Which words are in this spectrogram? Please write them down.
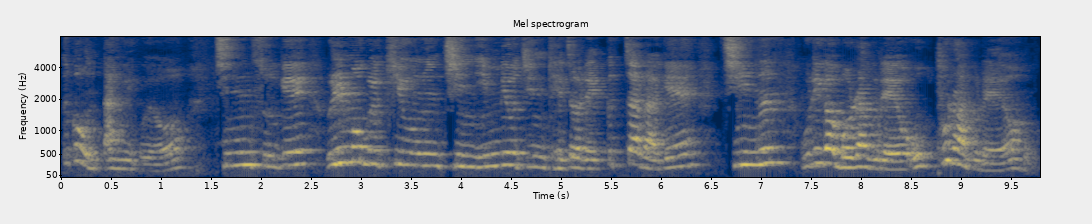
뜨거운 땅이고요. 진숙에 을목을 키우는 진 인묘진 계절의 끝자락에 진은 우리가 뭐라 그래요? 옥토라 그래요.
